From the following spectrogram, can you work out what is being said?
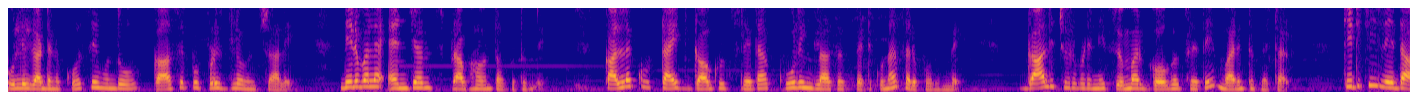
ఉల్లిగడ్డను కోసే ముందు కాసేపు ఫ్రిడ్జ్లో ఉంచాలి. దీనివల్ల ఎంజైమ్స్ ప్రభావం తగ్గుతుంది. కళ్ళకు టైట్ గాగుల్స్ లేదా కూలింగ్ గ్లాసెస్ పెట్టుకున్నా సరిపోతుంది. గాలి చొరబడని స్విమ్మర్ గోగుల్స్ అయితే మరింత బెటర్. కిటికీ లేదా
